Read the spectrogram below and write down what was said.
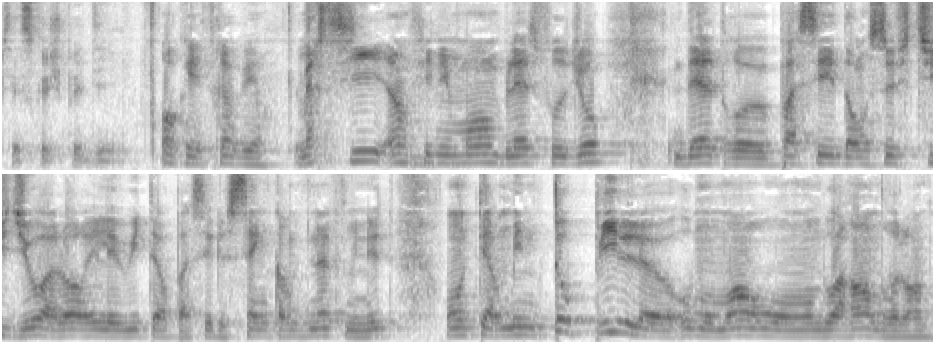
c'est ce que je peux dire. Ok, très bien. Merci infiniment Blaise Fodio d'être euh, passé dans ce studio. Alors, il est 8 heures passées de 59 minutes. On termine tout pile euh, au moment où on doit rendre l'antenne.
